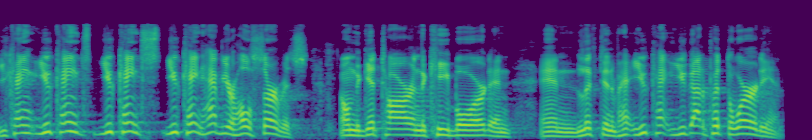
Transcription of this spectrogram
you can't, you can't, you can't, you can't have your whole service on the guitar and the keyboard and, and lifting of hands. You can't, you got to put the word in,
